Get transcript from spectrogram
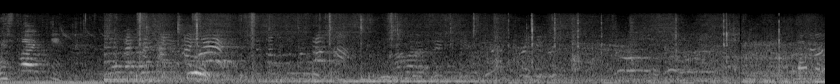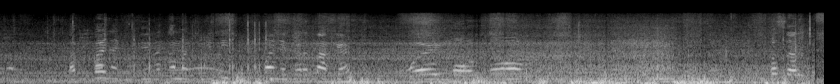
We strike. Tapi banyak di rekaman CCTV kertas ya. Woi, mall-mall besar.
